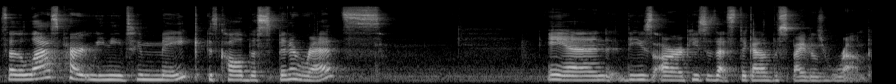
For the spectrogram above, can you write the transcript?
So the last part we need to make is called the spinnerets. And these are pieces that stick out of the spider's rump.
